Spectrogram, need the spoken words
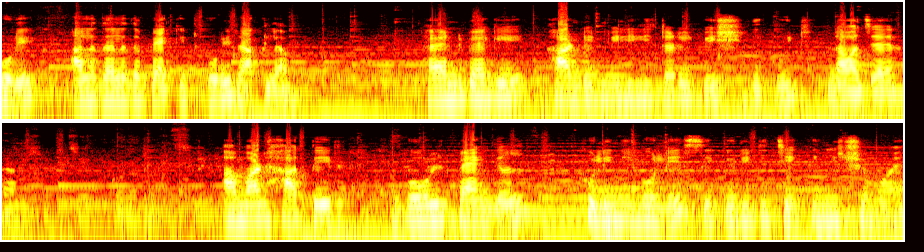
করে আলাদা আলাদা প্যাকেট করে রাখলাম। হ্যান্ড ব্যাগে হান্ড্রেড মিলিলিটারের বেশি লিকুইড নেওয়া যায় না। আমার হাতের গোল্ড ব্যাঙ্গেল খুলিনি বলে সিকিউরিটি চেকিংয়ের সময়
